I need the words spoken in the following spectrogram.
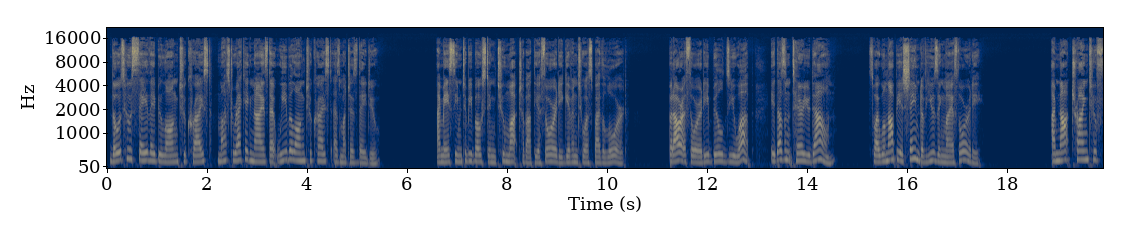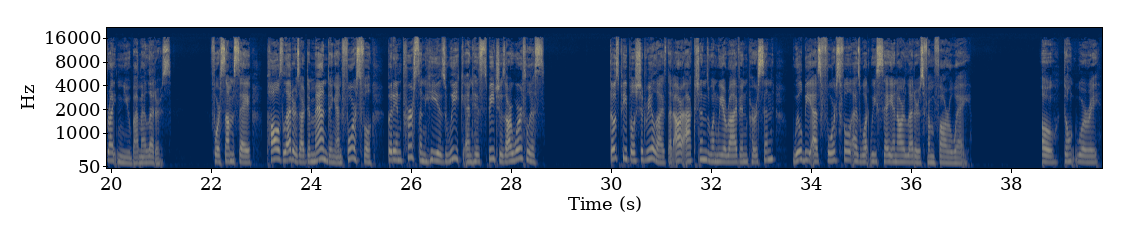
Those who say they belong to Christ must recognize that we belong to Christ as much as they do. I may seem to be boasting too much about the authority given to us by the Lord. But our authority builds you up, it doesn't tear you down. So I will not be ashamed of using my authority. I'm not trying to frighten you by my letters. For some say, Paul's letters are demanding and forceful, but in person he is weak and his speeches are worthless. Those people should realize that our actions when we arrive in person will be as forceful as what we say in our letters from far away. Oh, don't worry.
